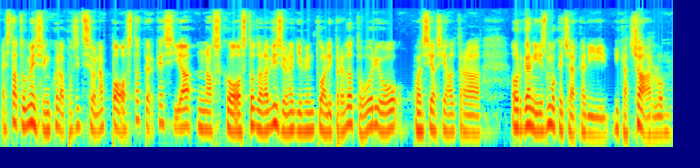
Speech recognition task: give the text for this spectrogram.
è stato messo in quella posizione apposta perché sia nascosto dalla visione di eventuali predatori o qualsiasi altro organismo che cerca di, di cacciarlo.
